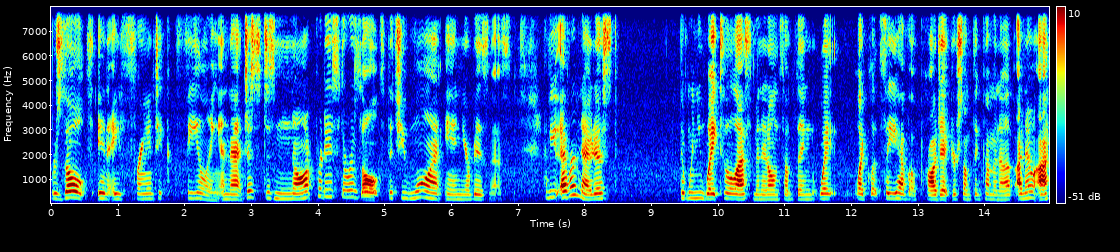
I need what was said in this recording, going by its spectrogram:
results in a frantic feeling, and that just does not produce the results that you want in your business. Have you ever noticed that when you wait to the last minute on something, wait like let's say you have a project or something coming up. I know I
